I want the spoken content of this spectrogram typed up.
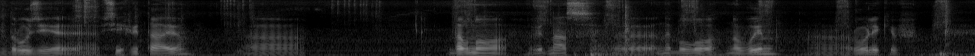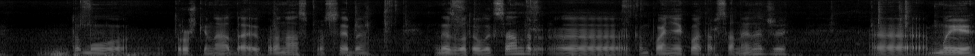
Друзі, е, всіх вітаю. Е, Давно від нас е, не було новин, роликів, тому трошки нагадаю про нас, про себе. Мене звати Олександр, компанія Equator Sun Energy. Ми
